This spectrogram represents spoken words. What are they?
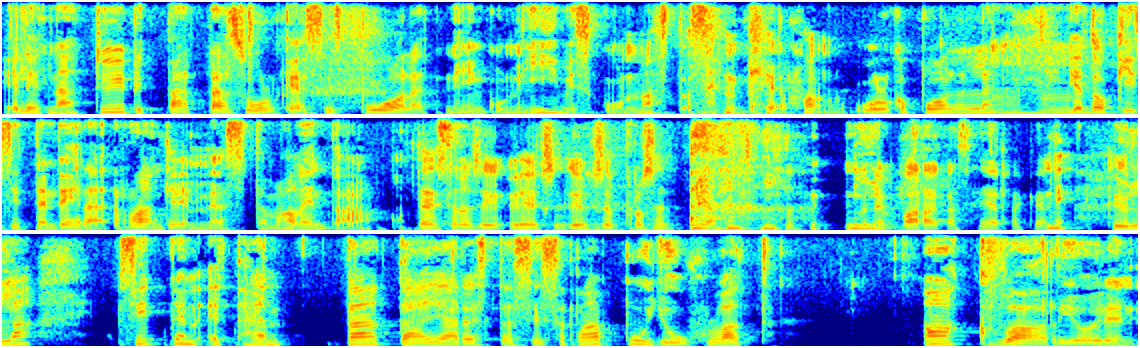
eli että nämä tyypit päättää sulkea siis puolet niin kuin ihmiskunnasta sen kerhon ulkopuolelle. Mm-hmm. Ja toki sitten tehdä rankemmin myös sitä valintaa Tai sanoisin 99 prosenttia. niin. varakas herra. niin, kyllä. Sitten, että hän päättää järjestää siis rapujuhlat akvaarioiden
